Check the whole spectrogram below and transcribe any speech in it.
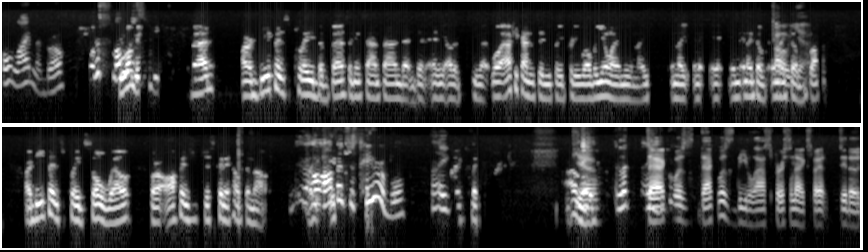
O lineman, bro. You're slow. You want me as- to be bad? Our defense played the best against San Fran that did any other team. That, well, actually, Kansas City played pretty well, but you know what I mean. Like in like in in, in, in like the in Oh, like the yeah. block. Our defense played so well, but our offense just couldn't help them out. Our offense is terrible. Like, Like, like Yeah. know. let, Dak was Dak was the last person I expected a,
